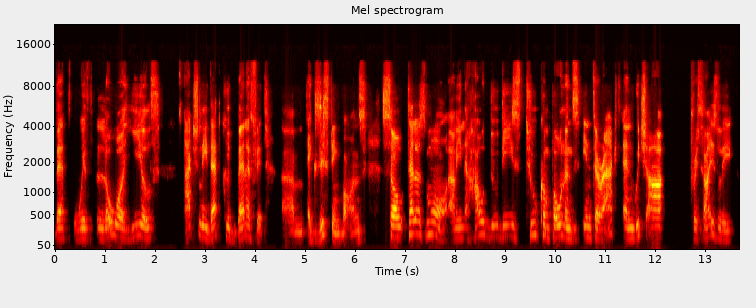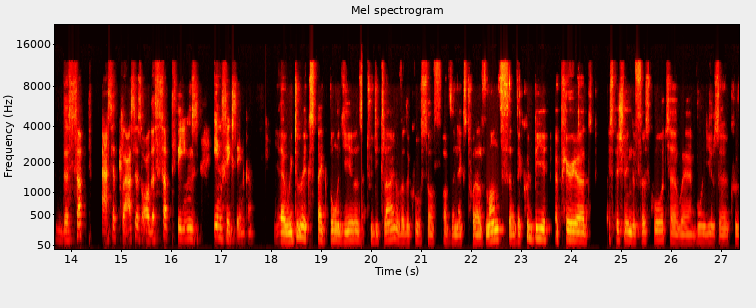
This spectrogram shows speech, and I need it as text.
that with lower yields, actually that could benefit um, existing bonds. So tell us more. I mean, how do these two components interact, and which are precisely the sub asset classes or the sub themes in fixed income? Yeah, we do expect bond yields to decline over the course of, of the next 12 months. Uh, there could be a period, especially in the first quarter, where bond yields uh, could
